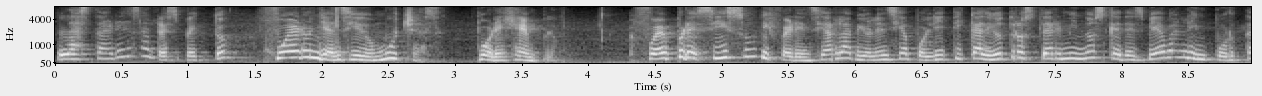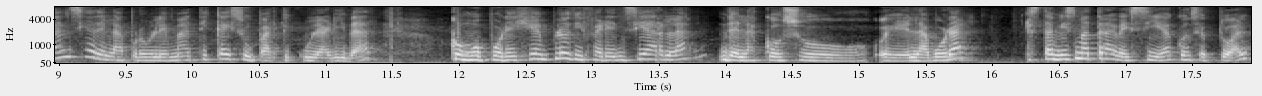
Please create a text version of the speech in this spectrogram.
Las tareas al respecto fueron y han sido muchas. Por ejemplo, fue preciso diferenciar la violencia política de otros términos que desviaban la importancia de la problemática y su particularidad, como por ejemplo diferenciarla del acoso eh, laboral. Esta misma travesía conceptual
